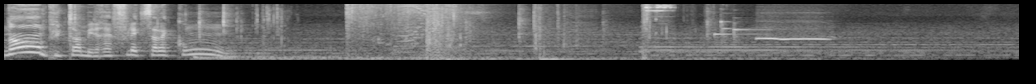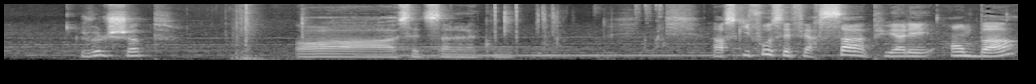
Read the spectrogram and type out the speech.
Non, putain, mais le réflexe à la con Je veux le shop. Oh, cette salle à la con. Alors, ce qu'il faut, c'est faire ça, puis aller en bas.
